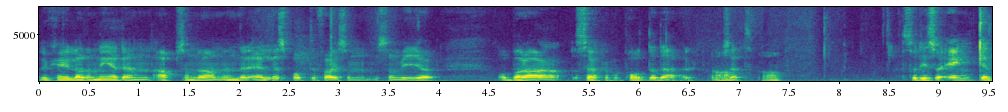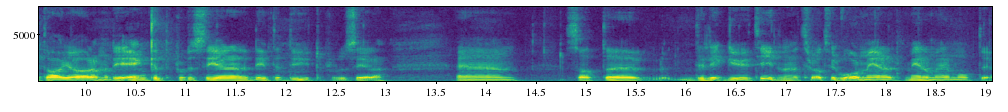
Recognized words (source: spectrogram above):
du kan ju ladda ner den app som du använder eller Spotify som, som vi gör. Och bara söka på poddar där på något Ja, sätt. ja. Så det är så enkelt att göra men det är enkelt att producera. Det är inte dyrt att producera. Ehm, Så att eh, det ligger ju i tiden. Jag tror att vi går mer, mer och mer mot det.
